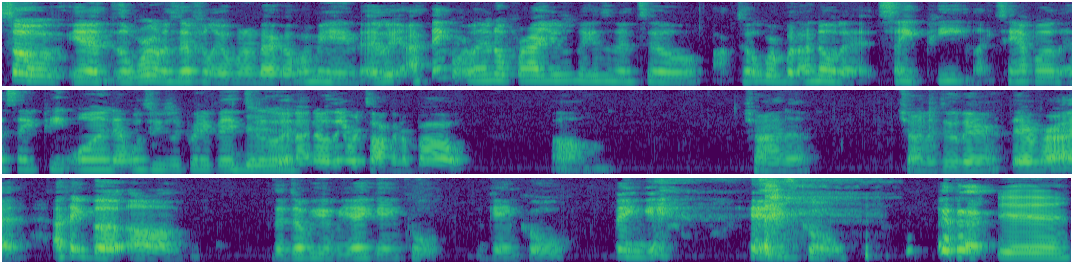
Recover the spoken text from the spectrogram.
So yeah, the world is definitely opening back up. I mean, I think Orlando Pride usually isn't until October, but I know that St. Pete, like Tampa, that St. Pete one, that was usually pretty big too. Yeah. And I know they were talking about um trying to trying to do their their pride. I think the um the WNBA game cool game cool thing is cool. Yeah.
